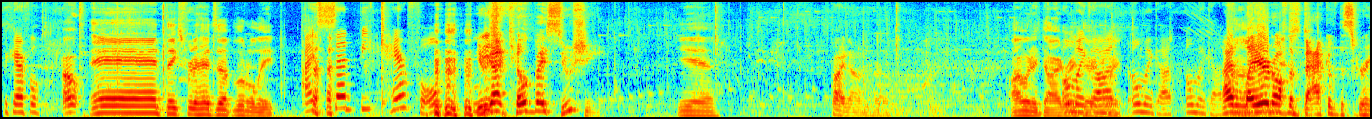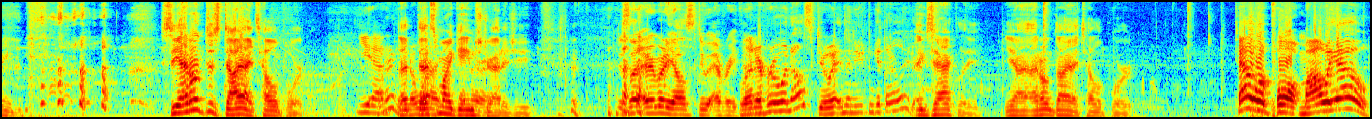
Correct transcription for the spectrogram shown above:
Be careful. Oh, and thanks for the heads up. A little late. I said be careful. You got killed by sushi. Yeah. Probably not unheard of. I would have died Oh right my there god. anyway. Oh my god. Oh my god. I layered off the back of the screen. See, I don't just die. I teleport. Yeah. don't That, that's why- my game Alright. strategy. Just let everybody else do everything. Let everyone else do it, and then you can get there later. Exactly. Yeah, I don't die. I teleport. Teleport, Mario.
